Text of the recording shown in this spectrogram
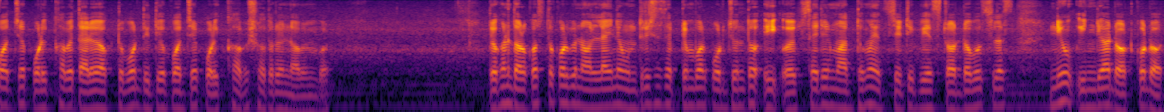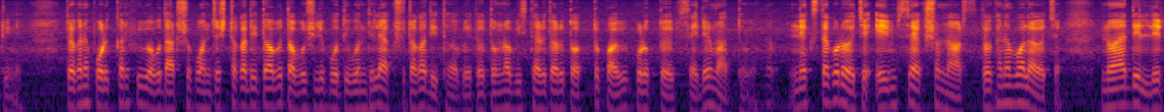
পর্যায়ে পরীক্ষা হবে তেরোই অক্টোবর, দ্বিতীয় পর্যায়ে পরীক্ষা হবে সতেরোই নভেম্বর। তো এখানে দরখাস্ত করবেন অনলাইনে উনত্রিশে সেপ্টেম্বর পর্যন্ত এই ওয়েবসাইটের মাধ্যমে HTTPS dot double slash New India dot co dot ইনে তো এখানে পরীক্ষার ফি বাবদ আটশো পঞ্চাশ টাকা দিতে হবে, তপশিলি প্রতিবন্ধী হলে একশো টাকা দিতে হবে। তো তোমরা বিস্তারিত আরও তথ্য পাবে উপরোক্ত ওয়েবসাইটের মাধ্যমে। নেক্সট দেখো রয়েছে এইমসে একশো নার্স তো এখানে বলা হয়েছে, নয়াদিল্লির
